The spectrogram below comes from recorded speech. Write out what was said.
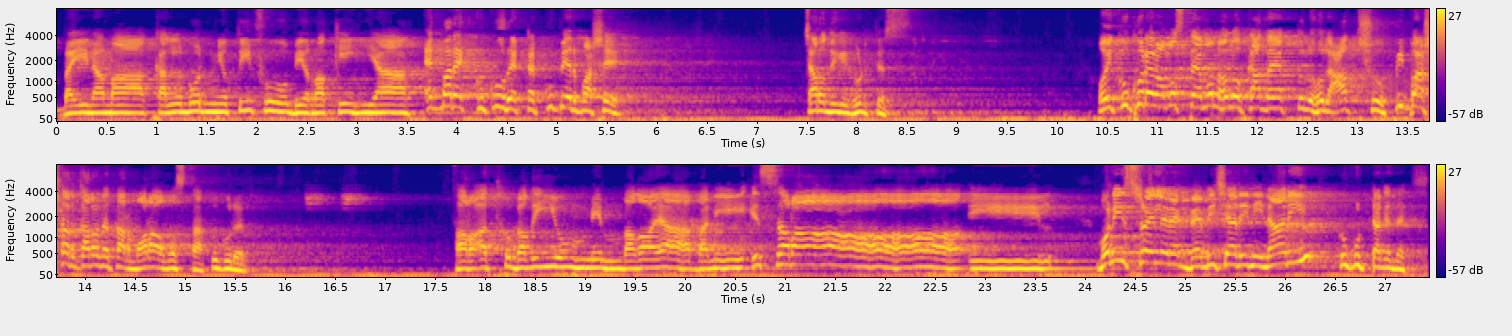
বাইনামা কালবুন ইউতিফু বিরাকিয়া। একবার এক কুকুর একটা কূপের পাশে চারোদিকে ঘুরতেছে। ওই কুকুরের অবস্থা এমন হলো, কাদা একতুল হল আতসু পিপাসার কারণে তার মরা অবস্থা কুকুরের। ফারাতহু বাগিয়ুম মিন বাগায়া বানি ইসরা বাতিল বনি ইসরায়েলের এক ব্যবিচারিণী নারী কুকুরটাকে দেখছে।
